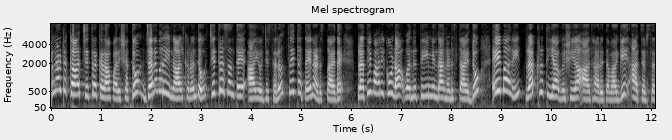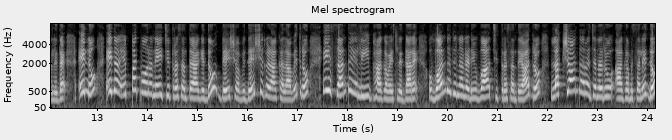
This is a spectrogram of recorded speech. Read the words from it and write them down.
ಕರ್ನಾಟಕ ಚಿತ್ರಕಲಾ ಪರಿಷತ್ತು ಜನವರಿ ನಾಲ್ಕರಂದು ಚಿತ್ರಸಂತೆ ಆಯೋಜಿಸಲು ಸಿದ್ಧತೆ ನಡೆಸ್ತಾ ಇದೆ. ಪ್ರತಿ ಬಾರಿ ಕೂಡ ಒಂದು ಥೀಮ್ ಇಂದ ನಡೆಸ್ತಾ ಇದ್ದು, ಈ ಬಾರಿ ಪ್ರಕೃತಿಯ ವಿಷಯ ಆಧಾರಿತವಾಗಿ ಆಚರಿಸಲಿದೆ. ಇನ್ನು, ಇದು ಇಪ್ಪತ್ತ್ ಮೂರನೇ ಚಿತ್ರಸಂತೆ ಆಗಿದ್ದು, ದೇಶ ವಿದೇಶಗಳ ಕಲಾವಿದರು ಈ ಸಂತೆಯಲ್ಲಿ ಭಾಗವಹಿಸಲಿದ್ದಾರೆ. ಒಂದು ದಿನ ನಡೆಯುವ ಚಿತ್ರಸಂತೆಯಾದರೂ ಲಕ್ಷಾಂತರ ಜನರು ಆಗಮಿಸಲಿದ್ದು,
